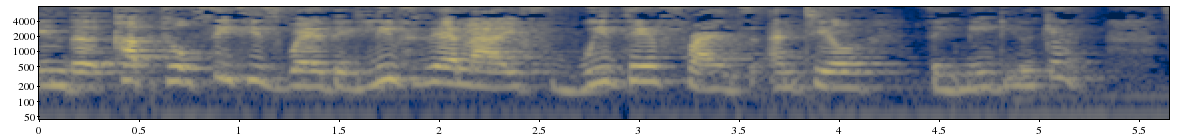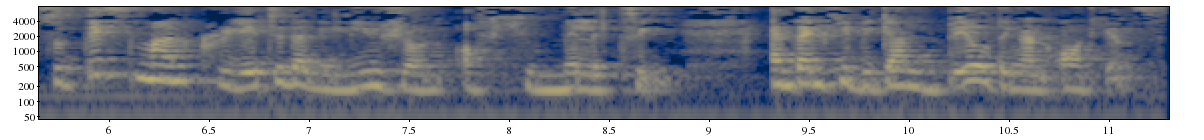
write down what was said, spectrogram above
in the capital cities where they live their life with their friends until they need you again. So this man created an illusion of humility and then he began building an audience.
